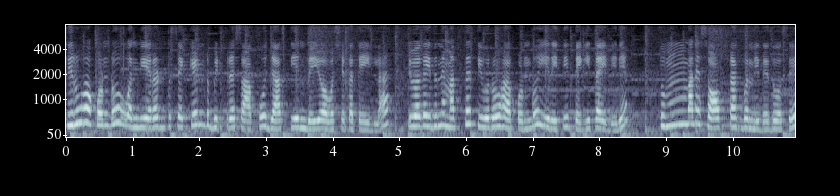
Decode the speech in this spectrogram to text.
ತಿರುವು ಹಾಕ್ಕೊಂಡು ಒಂದು ಎರಡು ಸೆಕೆಂಡ್ ಬಿಟ್ಟರೆ ಸಾಕು, ಜಾಸ್ತಿ ಏನು ಬೇಯೋ ಅವಶ್ಯಕತೆ ಇಲ್ಲ. ಇವಾಗ ಇದನ್ನೇ ಮತ್ತೆ ತಿರು ಹಾಕ್ಕೊಂಡು ಈ ರೀತಿ ತೆಗಿತಾ ಇದ್ದೀನಿ ತುಂಬಾ ಸಾಫ್ಟಾಗಿ ಬಂದಿದೆ ದೋಸೆ.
